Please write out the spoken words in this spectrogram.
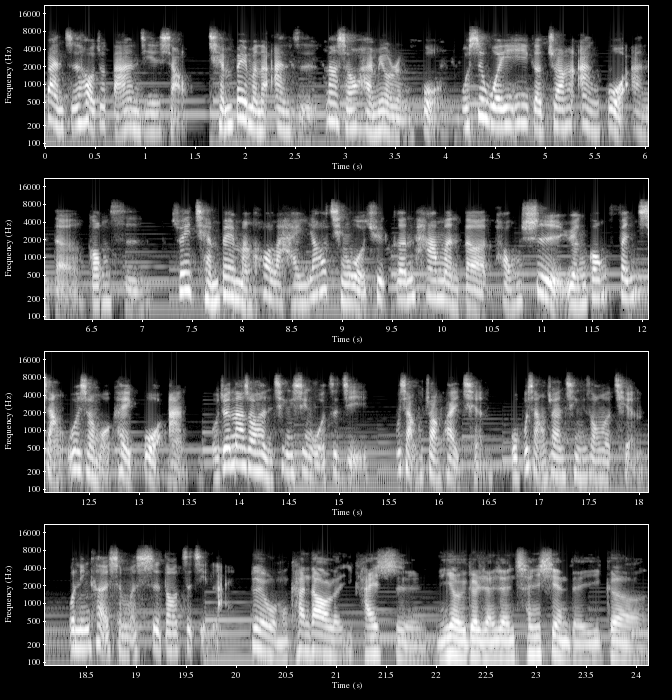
半之后就答案揭晓，前辈们的案子那时候还没有人过，我是唯一一个专案过案的公司。所以前辈们后来还邀请我去跟他们的同事、员工分享为什么我可以过案。我觉得那时候很庆幸我自己不想赚快钱，我不想赚轻松的钱，我宁可什么事都自己来。对，我们看到了一开始你有一个人人称羡的一个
